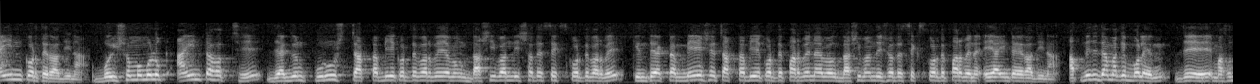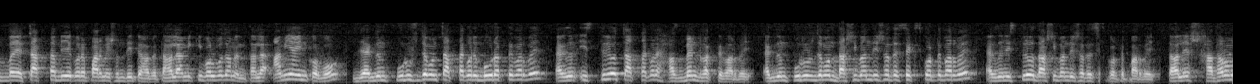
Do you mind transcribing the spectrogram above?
আইন করতে রাজি না। বৈষম্যমূলক আইনটা হচ্ছে যে একজন পুরুষ চারটা বিয়ে করতে পারবে এবং দাসীবান্দির সাথে সেক্স করতে পারবে, কিন্তু একটা মেয়ে সে চারটা বিয়ে করতে পারবে না এবং দাসীবান্দির সাথে সেক্স করতে পারবে না, এই আইনটাই রাজি না। আপনি যদি আমাকে বলেন যে মাসুদ ভাই চারটা বিয়ে করে পারমিশন দিতে হবে, তাহলে আমি কি বলব জানেন? তাহলে আমি আইন করব যে একজন পুরুষ যেমন চারটা করে বউ রাখতে পারবে, একজন স্ত্রীও চারটা করে হাজবেন্ড রাখতে পারবে, একজন পুরুষ যেমন দাসীবান্দির সাথে সেক্স করতে পারবে, একজন স্ত্রীও দাসীবান্দির সাথে সেক্স করতে পারবে। তাহলে সাধারণ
